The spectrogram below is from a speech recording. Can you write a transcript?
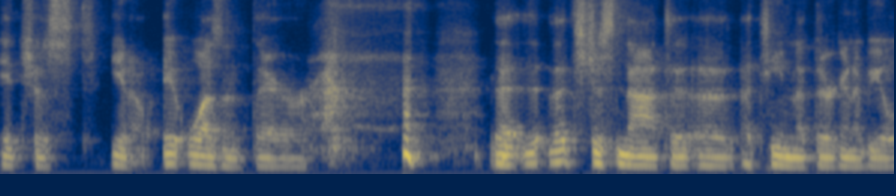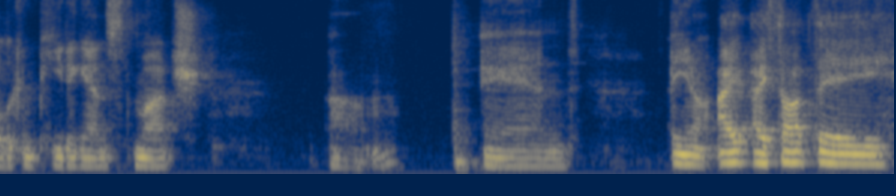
it just, you know, it wasn't there. that, that's just not a, a team that they're going to be able to compete against much. Um, and, you know, I, I thought they,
